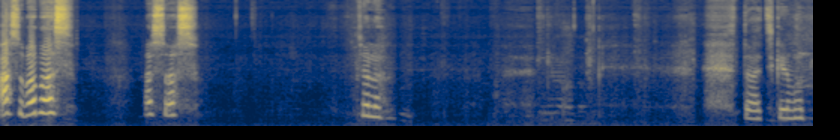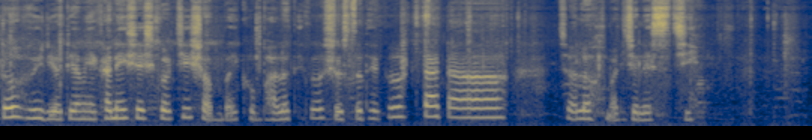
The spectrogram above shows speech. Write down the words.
আসো বাবা, আসো আসো আসো। চলো। তো আজকের মতো ভিডিওটি আমি এখানেই শেষ করছি। সবাই খুব ভালো থেকো, সুস্থ থেকো। টাটা। চলো, বাড়ি চলে এসেছি।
